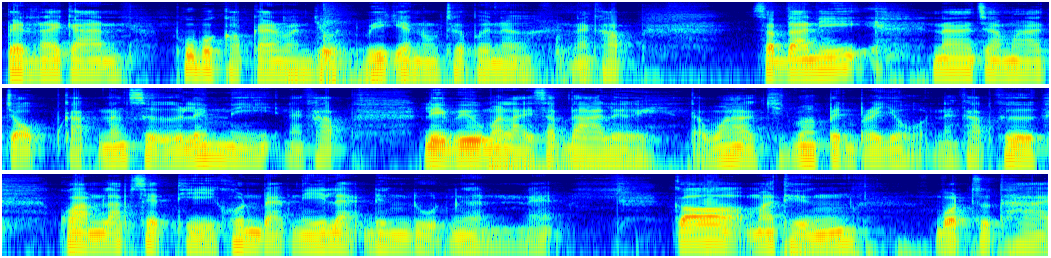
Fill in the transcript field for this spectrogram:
เป็นรายการผู้ประกอบการวันหยุด Weekend Entrepreneur นะครับ สัปดาห์นี้น่าจะมาจบกับหนังสือเล่มนี้นะครับรีวิวมาหลายสัปดาห์เลย แต่ว่าคิดว่าเป็นประโยชน์นะครับ คือความลับเศรษฐีคนแบบนี้แหละดึงดูดเงินนะก็มาถึงบทสุดท้าย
